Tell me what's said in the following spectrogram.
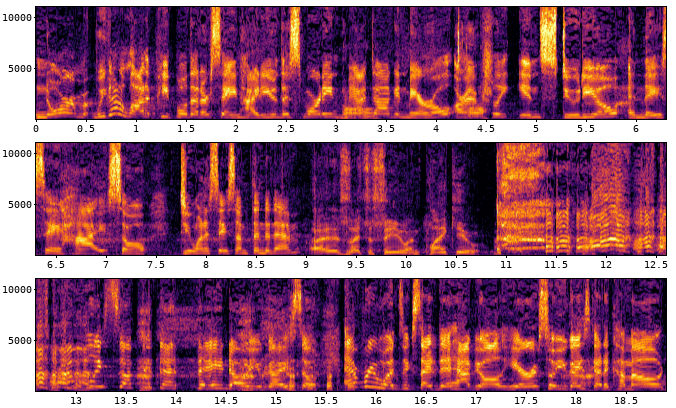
Norm, we got a lot of people that are saying hi to you this morning. Oh. Mad Dog and Merrill are oh. actually in studio and they say hi. So, do you want to say something to them? Uh, it's nice to see you and plank you. That's probably something that they know, you guys. So, everyone's excited to have you all here. So, you guys got to come out,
